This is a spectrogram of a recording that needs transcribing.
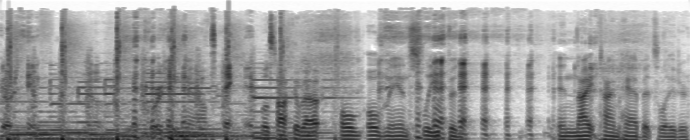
recording. No, recording now. We'll talk about old old man sleep and and nighttime habits later.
